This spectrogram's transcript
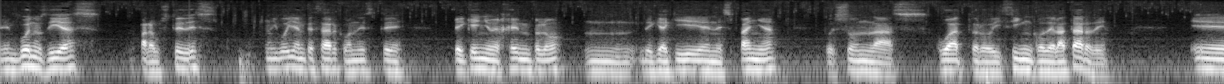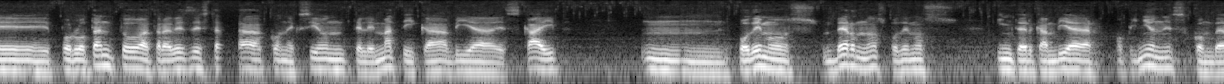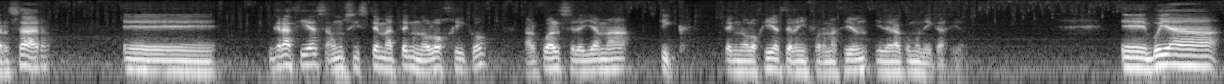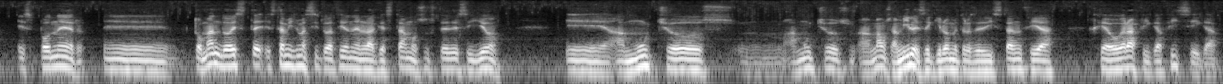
Eh, buenos días para ustedes y voy a empezar con este pequeño ejemplo mm, de que aquí en España pues son las 4 y 5 de la tarde. Eh, por lo tanto, a través de esta conexión telemática vía Skype, mm, podemos vernos, podemos intercambiar opiniones, conversar, eh, gracias a un sistema tecnológico al cual se le llama TIC, Tecnologías de la Información y de la Comunicación. Eh, voy a exponer, eh, tomando este, esta misma situación en la que estamos ustedes y yo, eh, a muchos, a muchos, vamos, a miles de kilómetros de distancia geográfica, física,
